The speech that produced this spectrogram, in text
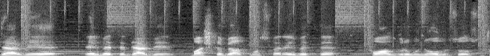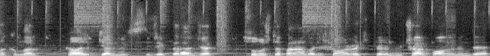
Derbiye elbette derbi başka bir atmosfer. Elbette puan durumu ne olursa olsun takımlar galip gelmek isteyecekler ancak sonuçta Fenerbahçe şu an rakiplerin 3'er puan önünde.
